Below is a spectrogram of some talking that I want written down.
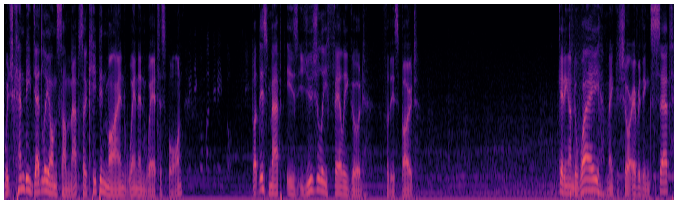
which can be deadly on some maps, so keep in mind when and where to spawn. But this map is usually fairly good for this boat. Getting underway, making sure everything's set,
